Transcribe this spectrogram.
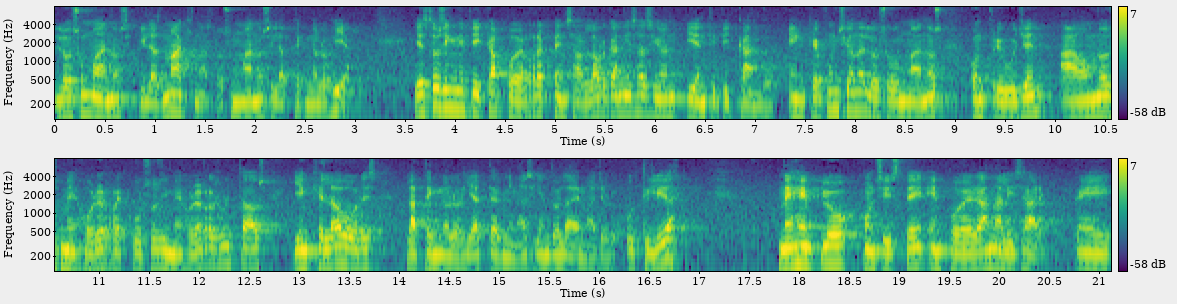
los humanos y las máquinas, los humanos y la tecnología. Y esto significa poder repensar la organización identificando en qué funciones los humanos contribuyen a unos mejores recursos y mejores resultados y en qué labores la tecnología termina siendo la de mayor utilidad. Un ejemplo consiste en poder analizar eh,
